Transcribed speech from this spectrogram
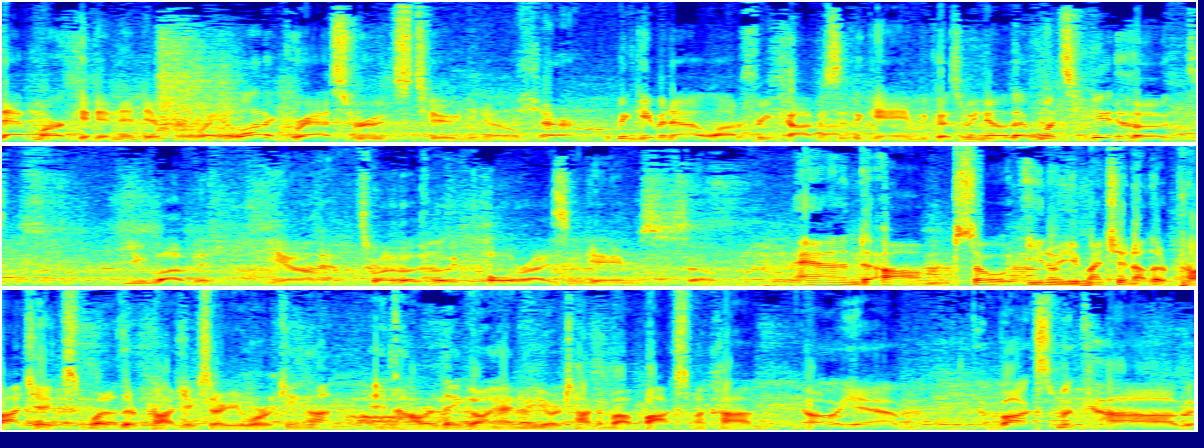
that market in a different way a lot of grassroots too you know Sure. we've been giving out a lot of free copies of the game because we know that once you get hooked you love it you know it's one of those really polarizing games so And um, so, you know, you mentioned other projects. What other projects are you working on, and how are they going? I know you were talking about Box Macabre. Oh yeah, Box Macabre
